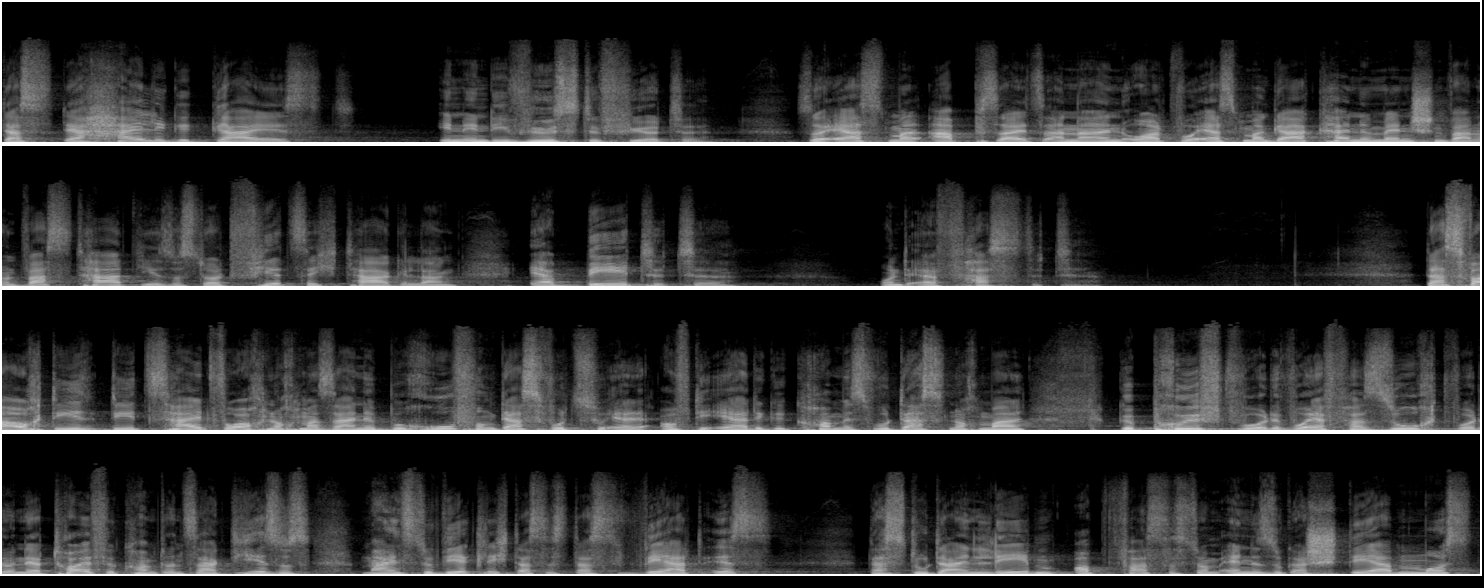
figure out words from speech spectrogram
dass der Heilige Geist ihn in die Wüste führte. So erstmal abseits an einen Ort, wo erstmal gar keine Menschen waren. Und was tat Jesus dort 40 Tage lang? Er betete und er fastete. Das war auch die, die Zeit, wo auch nochmal seine Berufung, das, wozu er auf die Erde gekommen ist, wo das nochmal geprüft wurde, wo er versucht wurde. Und der Teufel kommt und sagt, Jesus, meinst du wirklich, dass es das wert ist, dass du dein Leben opferst, dass du am Ende sogar sterben musst?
